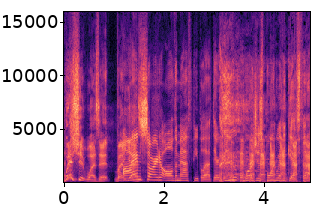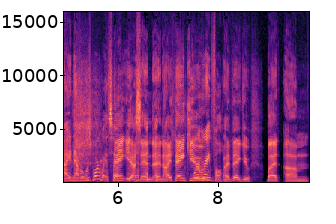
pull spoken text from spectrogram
wish it wasn't, but I'm sorry to all the math people out there. You were just born with a gift that I never was born with. So Thank yes, and and I thank you. We're grateful. I thank you. But um,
